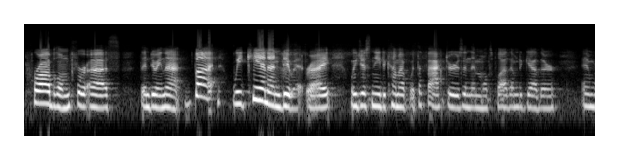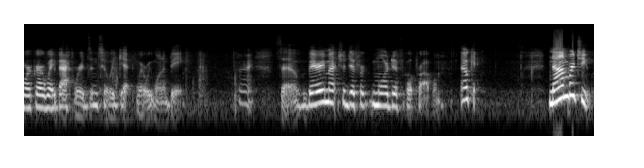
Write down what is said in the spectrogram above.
problem for us than doing that. But we can undo it, right? We just need to come up with the factors and then multiply them together and work our way backwards until we get where we want to be. All right, so very much a diff more difficult problem. Okay, number two.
